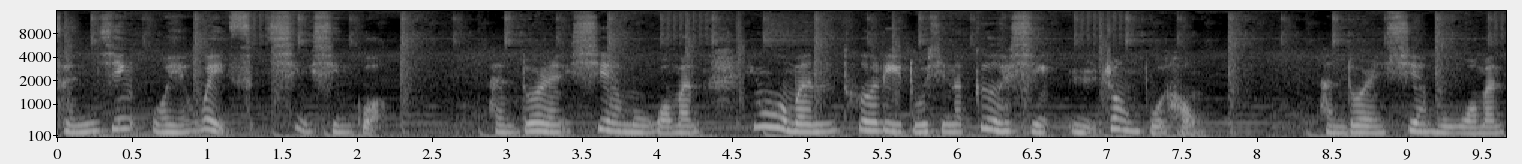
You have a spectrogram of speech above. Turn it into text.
曾经我也为此庆幸过。很多人羡慕我们，因为我们特立独行的个性与众不同。很多人羡慕我们，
